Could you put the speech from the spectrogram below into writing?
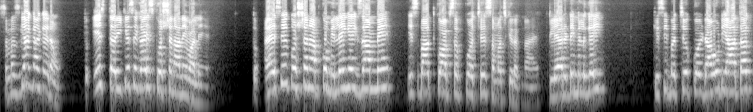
समझ गया क्या कह रहा हूँ? तो इस तरीके से गाइस क्वेश्चन आने वाले हैं। तो ऐसे क्वेश्चन आपको मिलेंगे एग्ज़ाम में। इस बात को आप सबको अच्छे से समझ के रखना है। क्लियरिटी मिल गई। किसी बच्चे को कोई डाउट यहाँ तक?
